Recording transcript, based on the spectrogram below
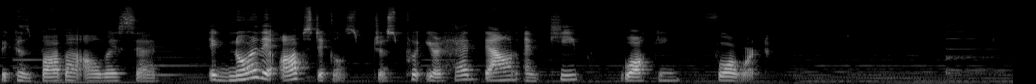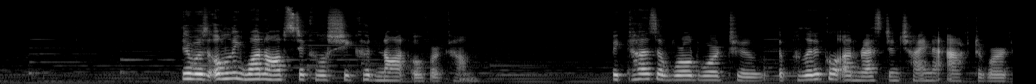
because Baba always said, Ignore the obstacles, just put your head down and keep walking forward. There was only one obstacle she could not overcome. Because of World War II, the political unrest in China afterward,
